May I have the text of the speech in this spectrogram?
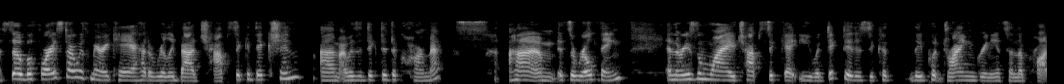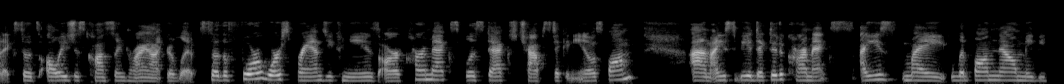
So before I start with Mary Kay, I had a really bad chapstick addiction. Um, I was addicted to Carmex. Um, it's a real thing. And the reason why chapstick get you addicted is because they put drying ingredients in the product. So it's always just constantly drying out your lips. So the four worst brands you can use are Carmex, Blistex, Chapstick, and Eos Balm. Um, I used to be addicted to Carmex. I use my lip balm now maybe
